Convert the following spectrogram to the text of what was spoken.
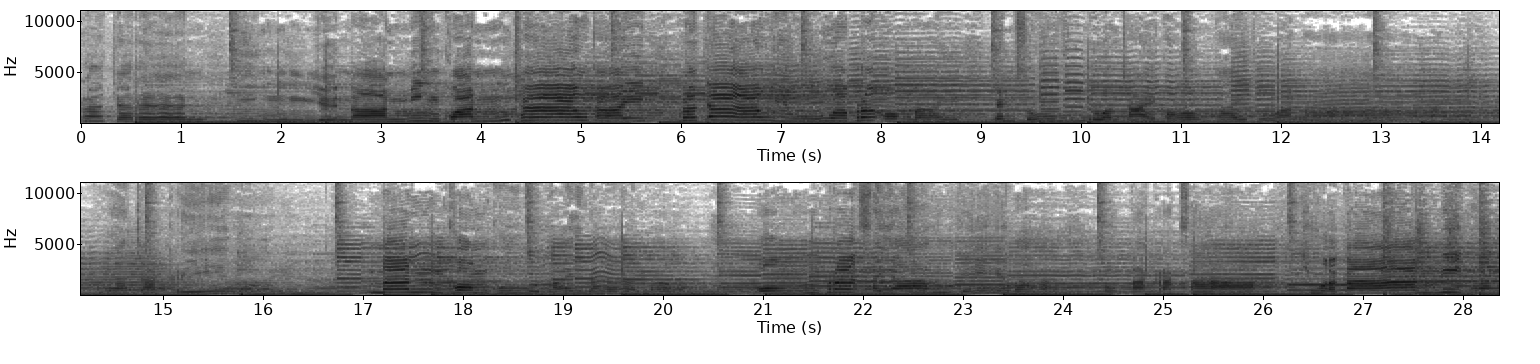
พระเจริญ ยิ่งยืนนานมิ่งขวัญชาวไทย พระเจ้าอยู่หัวพระองค์ใหม่ เป็นศูนย์รวมใจของไทยทั่วลาพระจักรีวงศ์มันคงคู่ไทยนานมา องค์พระสยามเทวาปกปักรักษา ชั่วการนิรั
